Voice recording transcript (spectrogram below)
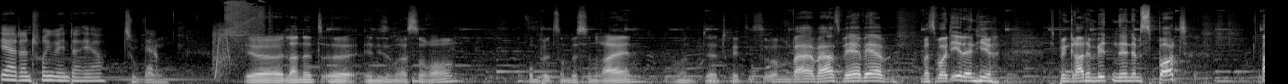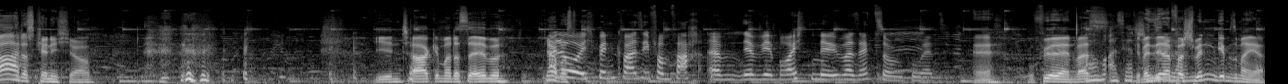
Ja, dann springen wir hinterher. Zu Wong. Ihr landet äh, in diesem Restaurant, rumpelt so ein bisschen rein und der dreht sich so um. Wa- Was? Wer? Wer? Was wollt ihr denn hier? Ich bin gerade mitten in einem Spot. Ah, das kenne ich ja. Jeden Tag immer dasselbe. ja Hallo, was- ich bin quasi vom Fach. Ähm, wir bräuchten eine Übersetzung kurz. Äh, wofür denn? Was? Oh, asiatische Wenn sie dann verschwinden, geben sie mal her.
